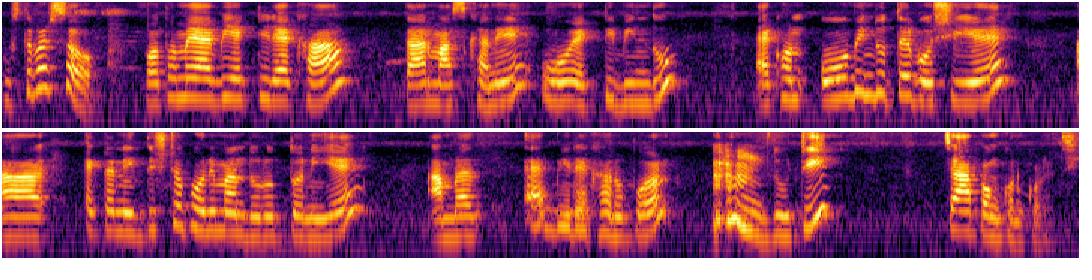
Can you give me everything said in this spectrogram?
বুঝতে পারছ? প্রথমে এবি একটি রেখা, তার মাঝখানে ও একটি বিন্দু। এখন ও বিন্দুতে বসিয়ে একটা নির্দিষ্ট পরিমাণ দূরত্ব নিয়ে আমরা এবি রেখার উপর দুটি চাপ অঙ্কন করেছি।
